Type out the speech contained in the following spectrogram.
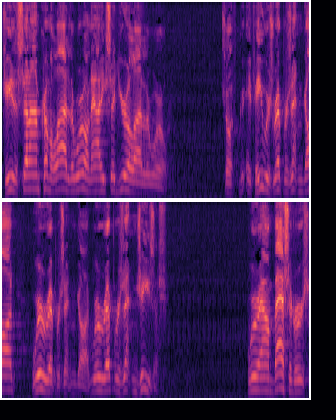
Jesus said, I'm come a light of the world. Now he said, You're a light of the world. So if, if he was representing God, we're representing God. We're representing Jesus. We're ambassadors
